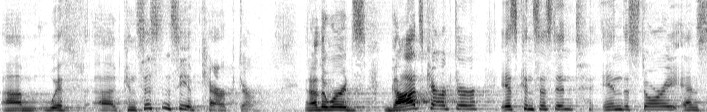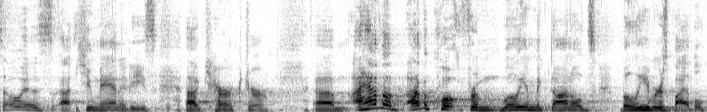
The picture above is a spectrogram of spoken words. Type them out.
um, with uh, consistency of character. In other words, God's character is consistent in the story, and so is uh, humanity's uh, character. Um, I, have a, I have a quote from William MacDonald's Believer's Bible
